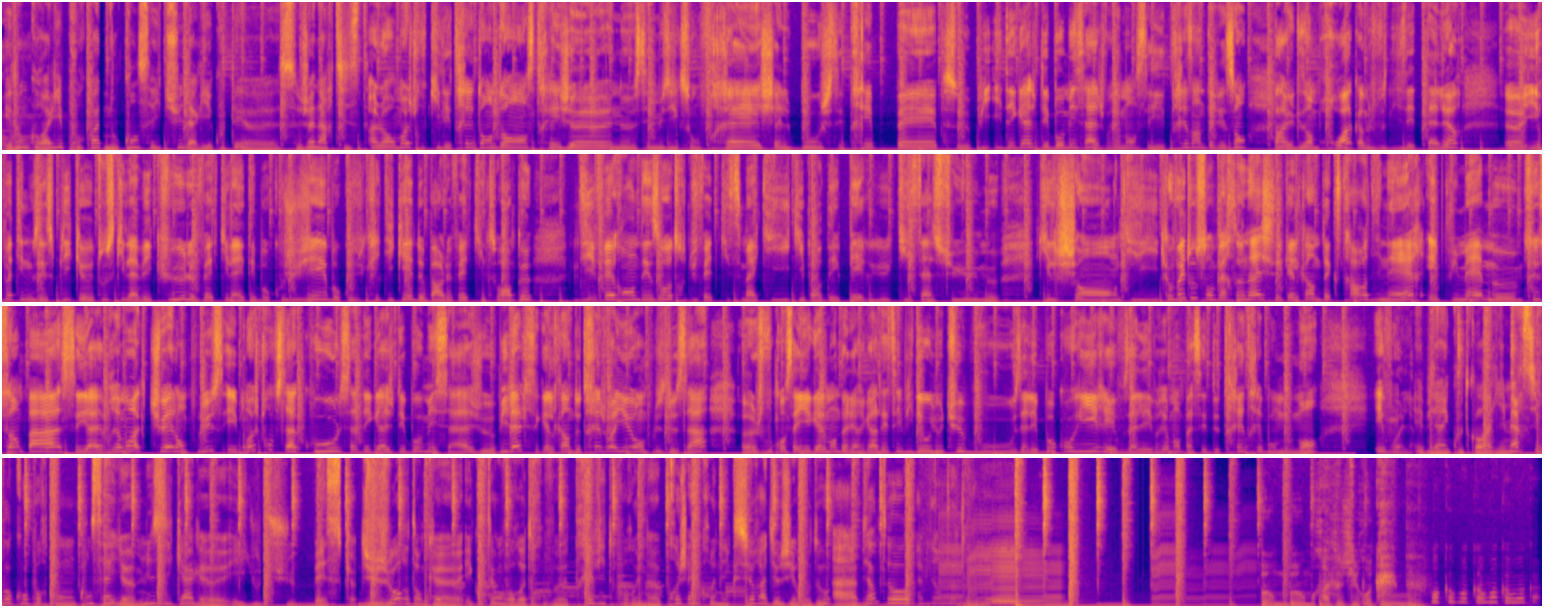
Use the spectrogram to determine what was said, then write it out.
Et donc Coralie, pourquoi nous conseilles-tu d'aller écouter euh, ce jeune artiste? Alors moi je trouve qu'il est très tendance, très jeune, euh, ses musiques sont fraîches, elles bougent, c'est très peps, puis il dégage des beaux messages, vraiment c'est très intéressant. Par exemple Roi, comme je vous disais tout à l'heure, euh, il- en fait il nous explique euh, tout ce qu'il a vécu, le fait qu'il a été beaucoup jugé, beaucoup critiqué de par le fait qu'il soit un peu différent des autres, du fait qu'il se maquille, qu'il porte des perruques, qu'il s'assume, qu'il chante, qu'il- qu'en fait tout son personnage c'est quelqu'un d'extraordinaire et puis même euh, c'est sympa, c'est vraiment actuel en plus et moi je trouve ça cool, ça dégage des beaux messages. Bilal c'est quelqu'un de très joyeux en plus de ça. Je vous conseille également d'aller regarder ses vidéos YouTube, vous allez beaucoup rire et vous allez vraiment passer de très très bons moments. Et voilà. Eh bien écoute Coralie, merci beaucoup pour ton conseil euh, musical euh, et YouTubesque du jour. Donc euh, écoutez, on vous retrouve très vite pour une prochaine chronique sur Radio Giraudoux. À bientôt À bientôt. Boum, boum, Radio Giraudoux. Waka, waka, waka, waka.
